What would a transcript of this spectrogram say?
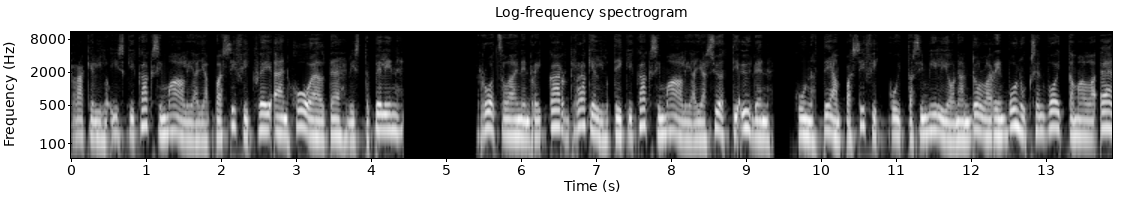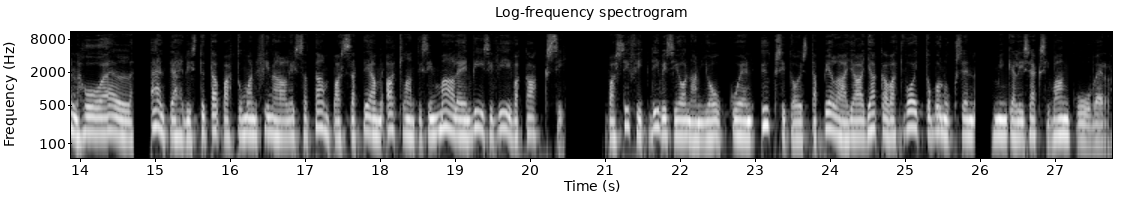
Rakel iski kaksi maalia ja Pacific vei NHL-tähdistöpelin. Ruotsalainen Ricard Rakel teki kaksi maalia ja syötti yhden, kun Team Pacific kuittasi miljoonan dollarin bonuksen voittamalla NHL, N-tähdistötapahtuman finaalissa Tampassa Team Atlantisin maaleen 5-2. Pacific Divisionan joukkueen 11 pelaajaa jakavat voittobonuksen, minkä lisäksi Vancouver,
